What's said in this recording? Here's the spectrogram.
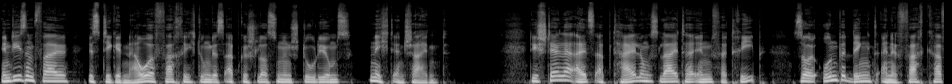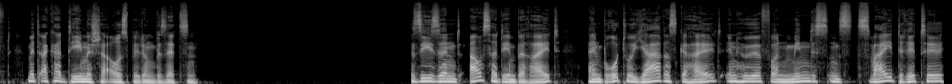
In diesem Fall ist die genaue Fachrichtung des abgeschlossenen Studiums nicht entscheidend. Die Stelle als Abteilungsleiterin Vertrieb soll unbedingt eine Fachkraft mit akademischer Ausbildung besetzen. Sie sind außerdem bereit, ein Bruttojahresgehalt in Höhe von mindestens zwei Drittel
